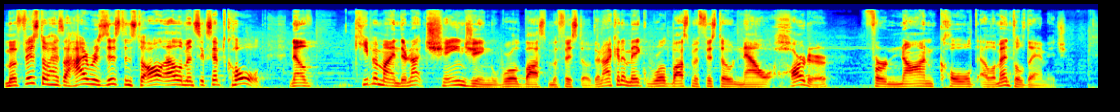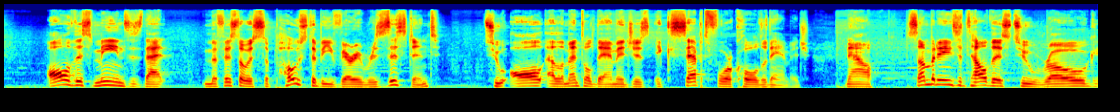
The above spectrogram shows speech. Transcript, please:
Mephisto has a high resistance to all elements except cold. Now, keep in mind, they're not changing World Boss Mephisto. They're not going to make World Boss Mephisto now harder for non-cold elemental damage. All this means is that Mephisto is supposed to be very resistant to all elemental damages except for cold damage. Now, somebody needs to tell this to Rogue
